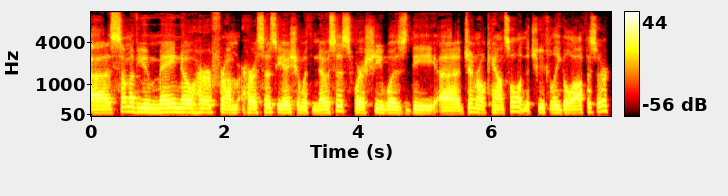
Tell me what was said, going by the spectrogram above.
Uh, some of you may know her from her association with Gnosis, where she was the uh, general counsel and the chief legal officer.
